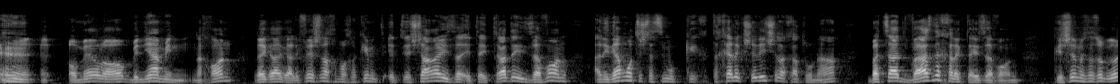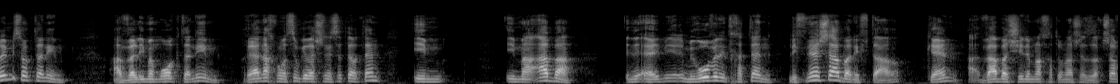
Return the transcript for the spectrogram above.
אומר לו, בנימין, נכון? רגע, רגע, לפני שאנחנו מחלקים את, את שאר את יתרת העיזבון, אני גם רוצה שתשימו את החלק שלי של החתונה בצד, ואז נחלק את העיזבון. לנו מסנסות גדולים מסוג קטנים. אבל אם אמרו הקטנים, הרי אנחנו עושים כדי שנעשה אותם, אם, אם האבא, אם ראובן התחתן לפני שאבא נפטר, כן? ואבא שילם לחתונה של זה. עכשיו,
